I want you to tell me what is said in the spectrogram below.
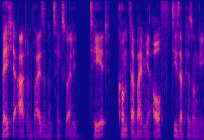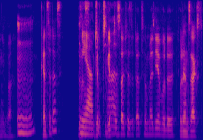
welche Art und Weise von Sexualität kommt da bei mir auf dieser Person gegenüber. Mhm. Kennst du das? Ja, es, gibt, total. gibt es solche Situationen bei dir, wo du, wo du dann sagst,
